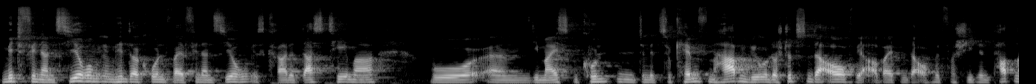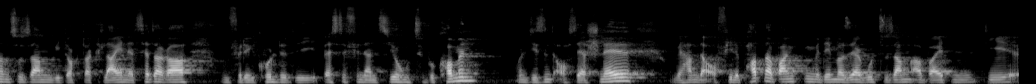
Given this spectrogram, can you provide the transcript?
mit Finanzierung im Hintergrund, weil Finanzierung ist gerade das Thema, wo ähm, die meisten Kunden damit zu kämpfen haben. Wir unterstützen da auch, wir arbeiten da auch mit verschiedenen Partnern zusammen, wie Dr. Klein etc., um für den Kunde die beste Finanzierung zu bekommen. Und die sind auch sehr schnell. Wir haben da auch viele Partnerbanken, mit denen wir sehr gut zusammenarbeiten, die äh,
